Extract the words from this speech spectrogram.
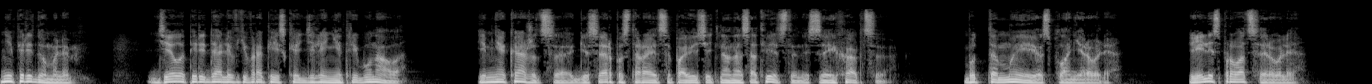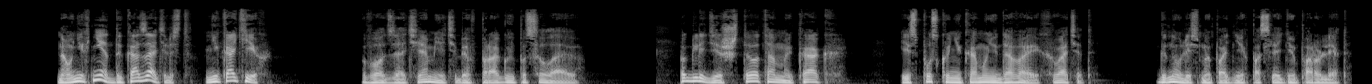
«Не передумали. Дело передали в Европейское отделение трибунала. И мне кажется, Гессер постарается повесить на нас ответственность за их акцию. Будто мы ее спланировали. Или спровоцировали. Но у них нет доказательств. Никаких. Вот затем я тебя в Прагу и посылаю. Поглядишь, что там и как...» И спуску никому не давай, хватит. Гнулись мы под них последнюю пару лет.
